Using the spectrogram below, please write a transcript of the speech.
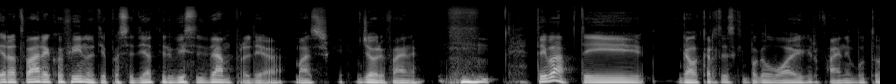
ir atvarė kofeiną, tai pasidėti ir visi vemt pradėjo masiškai. Džiauri fainai. tai va, tai gal kartais, kai pagalvoji, ir fainai būtų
